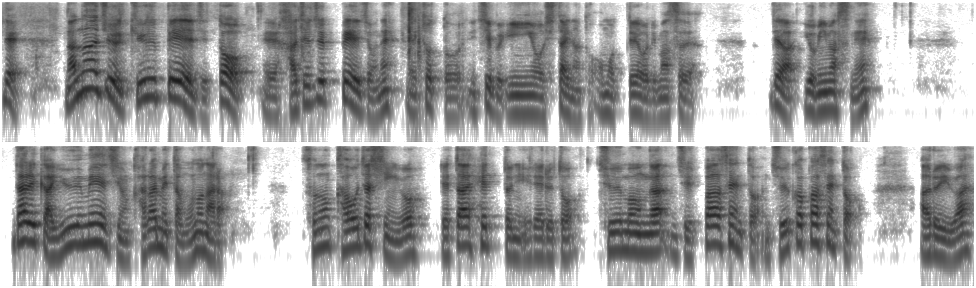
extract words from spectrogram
で、79ページと80ページをね、ちょっと一部引用したいなと思っております。では、読みますね。誰か有名人を絡めたものなら、その顔写真をレターヘッドに入れると、注文が10%、15%、あるいは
